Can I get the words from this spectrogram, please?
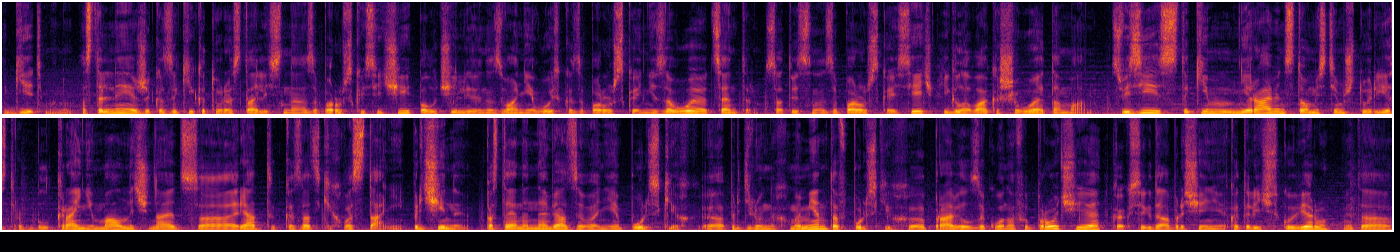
Гетьману. Остальные же казаки, которые остались на Запорожской Сечи, получили название войско Запорожское низовое, центр, соответственно, Запорожская Сечь и глава Кошевой атаман. В связи с таким неравенством и с тем, что реестров был крайне мал, начинаются ряд казацких восстаний. Причины – постоянное навязывание польских э, определенных моментов, польских э, правил, законов и прочее. Как всегда, обращение в католическую веру – это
